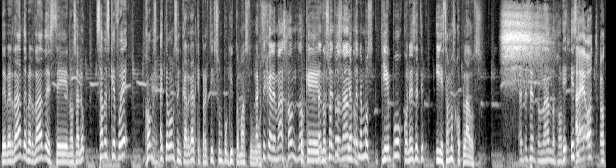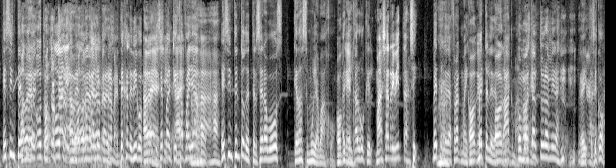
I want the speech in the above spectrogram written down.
De verdad, de verdad, este, nos salió. ¿Sabes qué fue? Holmes, ahí te vamos a encargar que practiques un poquito más tu voz. Practícale más, Holmes. ¿no? Porque nosotros ya tenemos tiempo con ese tipo y estamos coplados. Estás desentonando, Holmes. E- ese, A ver, otro- otro- ese intento A ver, de- otro, otro cáliz, A ver, a otro cáliz. espérame, espérame, déjale digo para ver, que sí. sepan que está fallando. ajá, ajá. Ese intento de tercera voz quedaste muy abajo. Ok. Ahí te encargo que. Más arribita. Sí, métele diafragma, hijo. Ok, Métele ok. diafragma. Como a esta altura, mira. Ey, así como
